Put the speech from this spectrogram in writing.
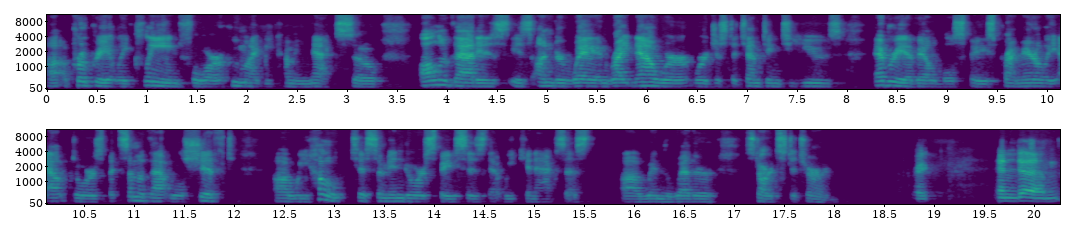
uh, appropriately cleaned for who might be coming next. So all of that is, is underway. And right now we're, we're just attempting to use every available space, primarily outdoors, but some of that will shift, uh, we hope, to some indoor spaces that we can access uh, when the weather starts to turn. And um,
